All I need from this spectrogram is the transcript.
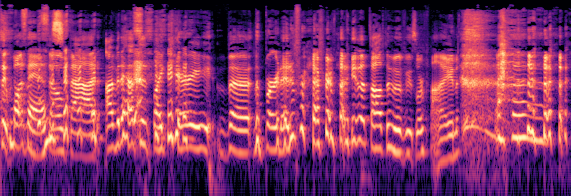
guys, it wasn't fans. so bad. I'm gonna have to like carry the the burden for everybody that thought the movies were fine.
